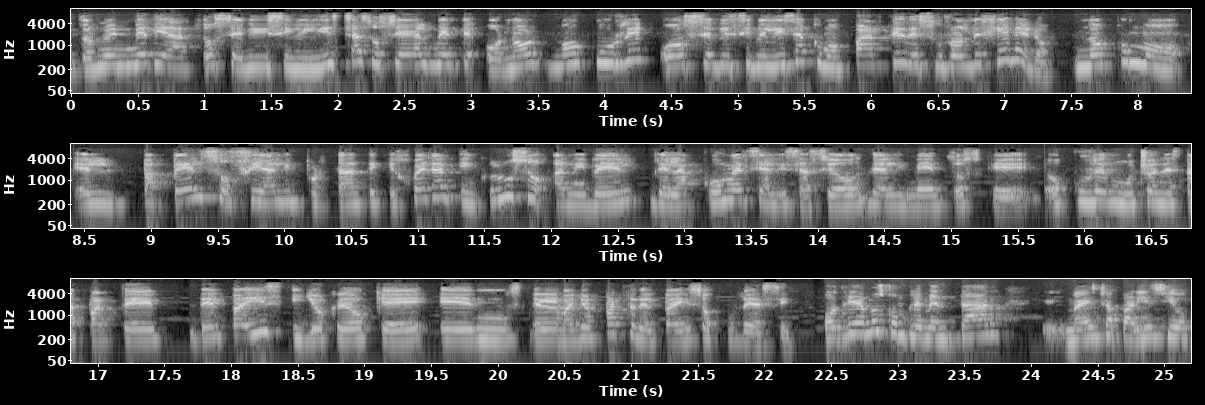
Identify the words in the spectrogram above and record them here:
entorno inmediato se visibiliza socialmente o no, no ocurre o se visibiliza como parte de su rol de género, no como el papel social importante que juegan incluso a nivel de la comercialización de alimentos que ocurre mucho en esta parte del país y yo creo que en, en la mayor parte del país ocurre así. Podríamos complementar Maestra Paricio,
